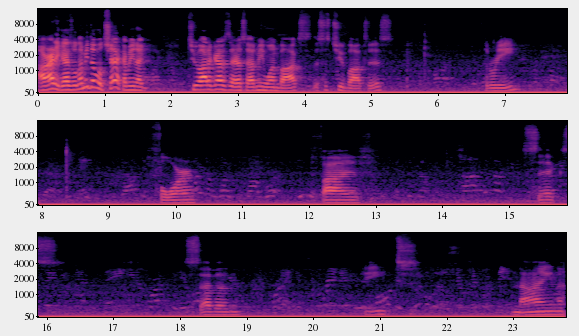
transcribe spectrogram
Alrighty, guys. Well, let me double check. I mean, like, two autographs there, so that'd be one box. This is two boxes. Three. Four. Five. Six. Seven. Eight. Nine.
